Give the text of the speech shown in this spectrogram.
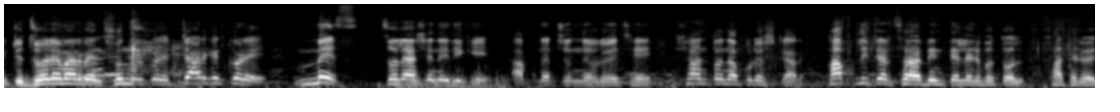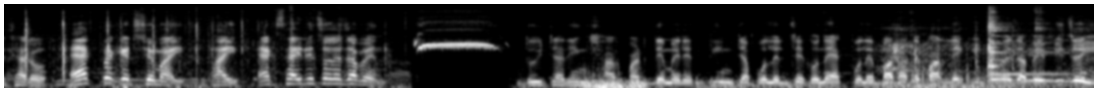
একটু জোরে মারবেন, সুন্দর করে টার্গেট করে। মিস চলে আসেন এদিকে। আপনার জন্যও রয়েছে সান্ত্বনা পুরস্কার। হাফ লিটার সয়াবিন তেলের বোতল, সাথে রয়েছে আরও এক প্যাকেট সেমাই। ভাই, এক সাইডে চলে যাবেন। দুইটা রিং সারপাট দিয়ে মেরে তিনটা পোলের যে কোনো এক পোলে বাঁধাতে পারলে কিন্তু হয়ে যাবে বিজয়ী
